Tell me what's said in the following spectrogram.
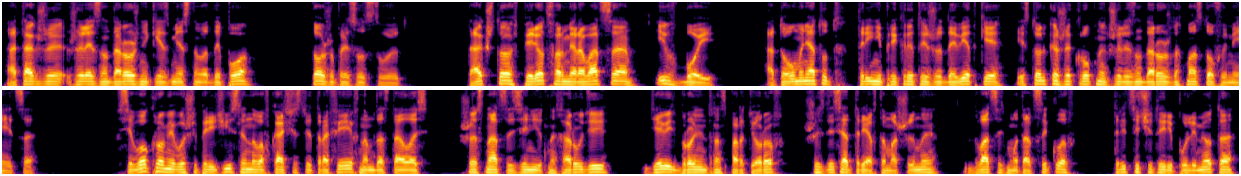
а также железнодорожники из местного депо тоже присутствуют. Так что вперед формироваться и в бой. А то у меня тут три неприкрытые ЖД-ветки и столько же крупных железнодорожных мостов имеется. Всего, кроме вышеперечисленного в качестве трофеев, нам досталось 16 зенитных орудий, 9 бронетранспортеров, 63 автомашины, 20 мотоциклов, 34 пулемета,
